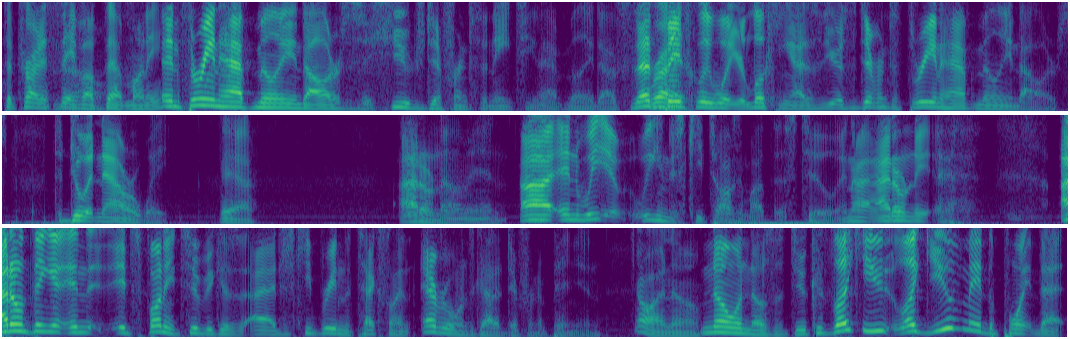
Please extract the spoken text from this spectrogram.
to try to save up that money. And three and a half million dollars is a huge difference than eighteen and a half million dollars. 'Cause that's Right. basically what you're looking at. Is it's a difference of three and a half million dollars to do it now or wait. yeah. I don't know, man. Uh, and we we can just keep talking about this too. And I, I don't need. I don't think it, and it's funny too because I just keep reading the text line. Everyone's got a different opinion. Oh, I know. No one knows what to do because, like you, like you've made the point that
